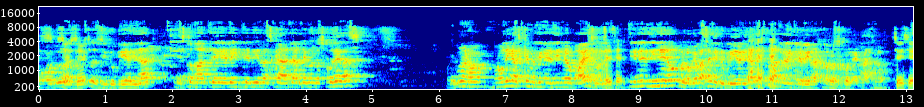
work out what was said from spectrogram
Como has sí, sí. dicho, Si tu prioridad es tomarte 20 birras cada tarde con los colegas, pues bueno, no digas que no tienes dinero para eso. Sí, sí. Tienes dinero, pero lo que pasa es que tu prioridad es tomarte 20 birras con los colegas, ¿no? Sí, sí.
